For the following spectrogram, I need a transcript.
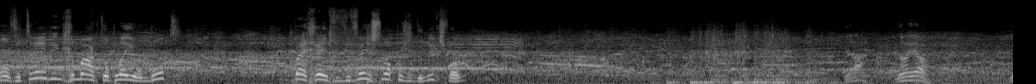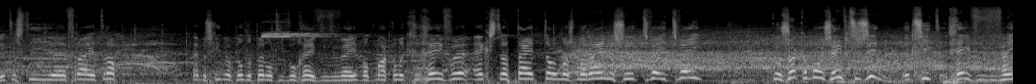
Overtreding gemaakt op Leon Bot. Bij GVVV snappen ze er niks van. Nou ja. Dit is die uh, vrije trap. En misschien ook wel de penalty voor GVVV. Wat makkelijk gegeven. Extra tijd Thomas Marijnissen. 2-2. Kozakkenboys heeft zijn zin. Het ziet GVVV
